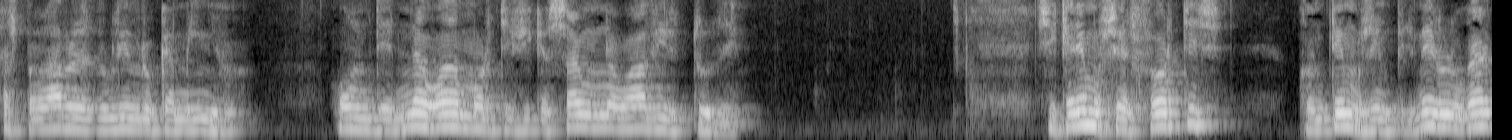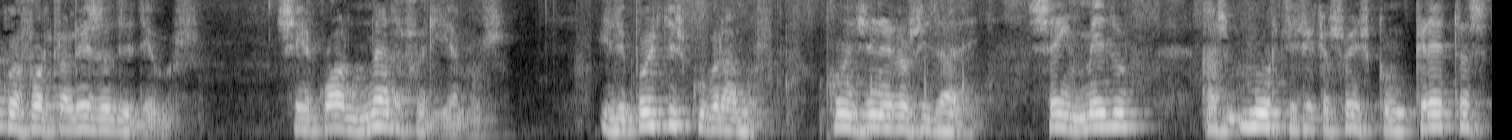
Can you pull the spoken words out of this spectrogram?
as palavras do livro Caminho, onde não há mortificação, não há virtude. Se queremos ser fortes, contemos em primeiro lugar com a fortaleza de Deus, sem a qual nada faríamos. E depois descobramos, com generosidade, sem medo, as mortificações concretas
